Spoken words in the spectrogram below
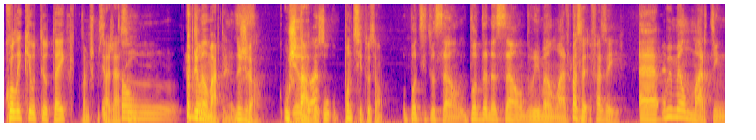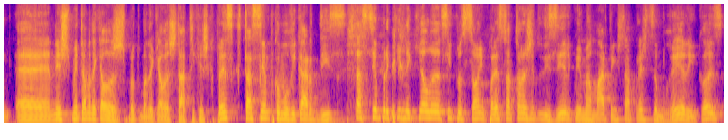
qual é que é o teu take? Vamos começar já assim. Então, Sobre o então, email marketing, no geral. O estado, acho- o ponto de situação. O ponto de situação, o ponto da nação do email marketing. Faz, faz aí. Uh, o email marketing, uh, neste momento, é uma daquelas, pronto, uma daquelas táticas que parece que está sempre, como o Ricardo disse, está sempre aqui naquela situação e parece que está toda a gente a dizer que o email marketing está prestes a morrer e coisa.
